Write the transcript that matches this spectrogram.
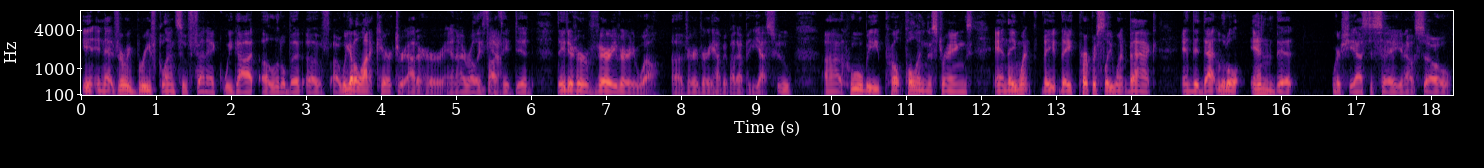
in, in, that very brief glimpse of Fennec, we got a little bit of uh, we got a lot of character out of her, and I really thought yeah. they did they did her very very well. Uh, very very happy about that. But yes, who uh, who will be pu- pulling the strings? And they went they they purposely went back and did that little end bit where she has to say, you know, so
